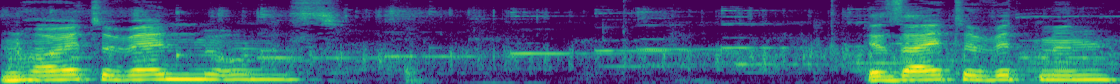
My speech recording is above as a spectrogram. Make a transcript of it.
Und heute werden wir uns der Seite widmen.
